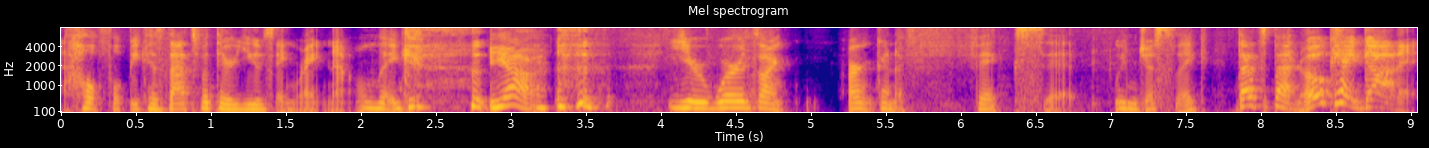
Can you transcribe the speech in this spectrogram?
helpful because that's what they're using right now. Like yeah. your words aren't aren't gonna fix it when just like that's bad. Okay, got it.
